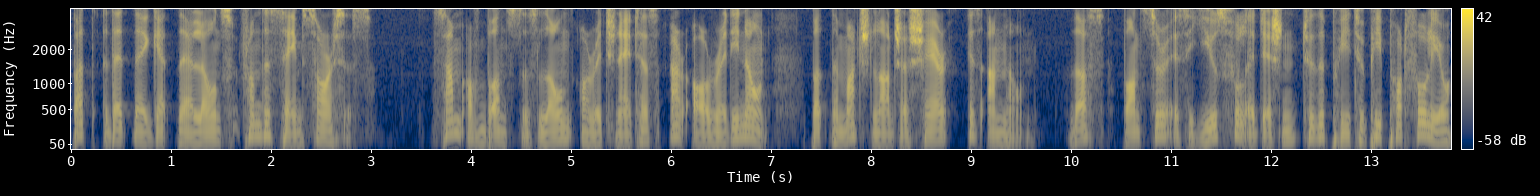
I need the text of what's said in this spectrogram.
but that they get their loans from the same sources. Some of Bondster's loan originators are already known, but the much larger share is unknown. Thus, Bondster is a useful addition to the P2P portfolio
